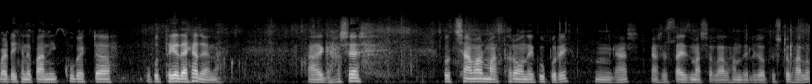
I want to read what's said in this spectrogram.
বাট এখানে পানি খুব একটা উপর থেকে দেখা যায় না। আর ঘাসের হচ্ছে আমার মাথার অনেক উপরে ঘাস। ঘাসের সাইজ মাসাল্লাহ আলহামদুলিল্লাহ যথেষ্ট ভালো।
